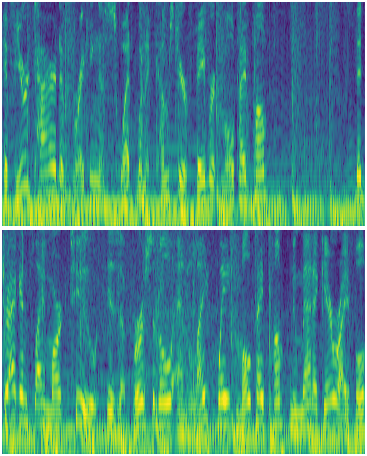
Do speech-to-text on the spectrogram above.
If you're tired of breaking a sweat when it comes to your favorite multi-pump, the Dragonfly Mark II is a versatile and lightweight multi-pump pneumatic air rifle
